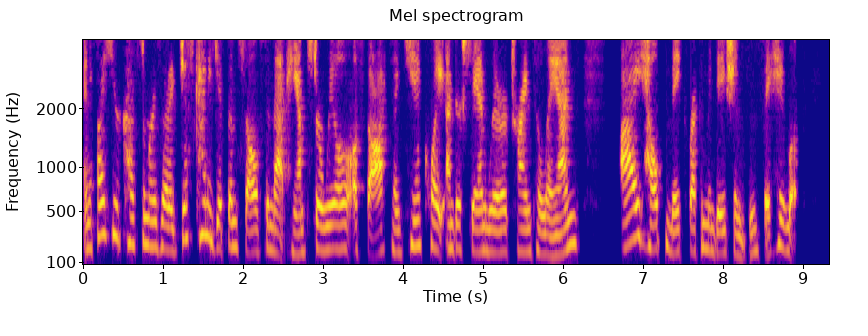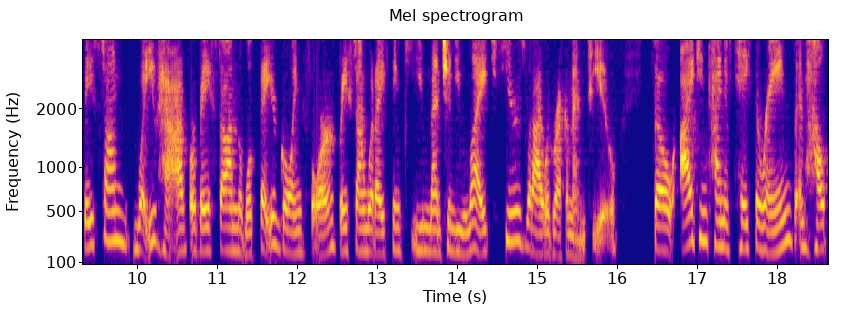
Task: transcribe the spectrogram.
And if I hear customers that just kind of get themselves in that hamster wheel of thoughts and can't quite understand where they're trying to land, I help make recommendations and say, hey, look, based on what you have or based on the look that you're going for, based on what I think you mentioned you like, here's what I would recommend to you. So I can kind of take the reins and help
